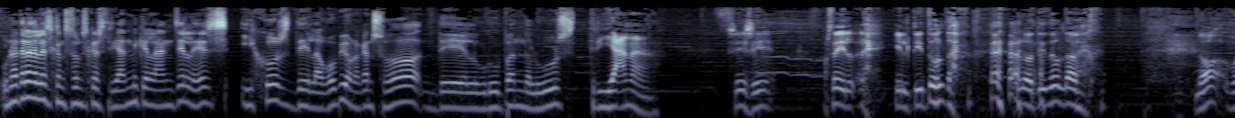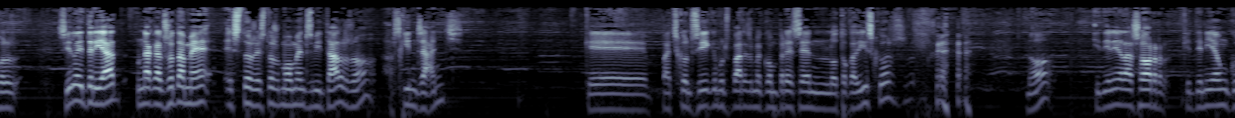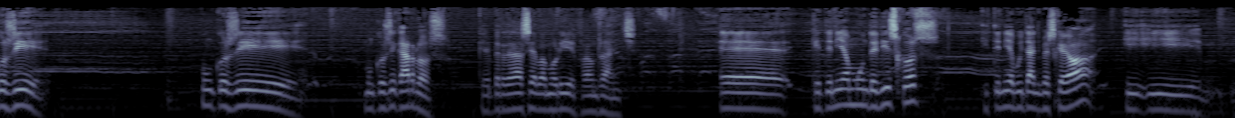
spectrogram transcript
Una altra de les cançons que has triat, Miquel Àngel, és Hijos de l'Agobio, una cançó del grup andalús Triana. Sí, sí. Hosti, el, el títol... El títol també... No? Pues, sí, l'he triat. Una cançó també, estos, estos moments vitals, no? Als 15 anys, que vaig aconseguir que meus pares me compressen lo tocadiscos, no? I tenia la sort que tenia un cosí, un cosí, un cosí Carlos, que per desgràcia va morir fa uns anys, eh, que tenia un munt de discos i tenia 8 anys més que jo i, i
